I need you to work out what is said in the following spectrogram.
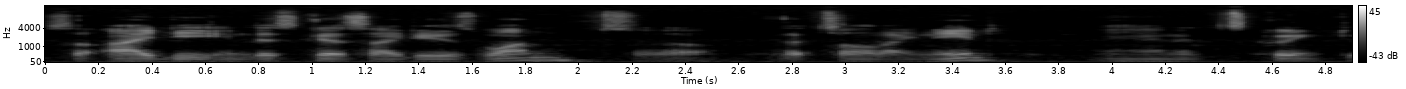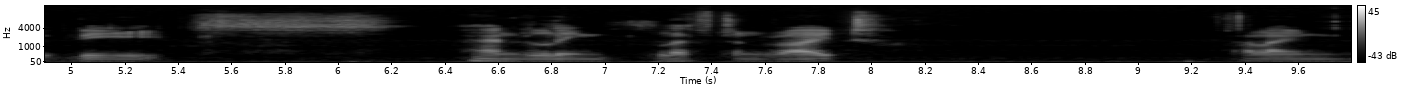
So ID in this case ID is one. So that's all I need and it's going to be handling left and right aligned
